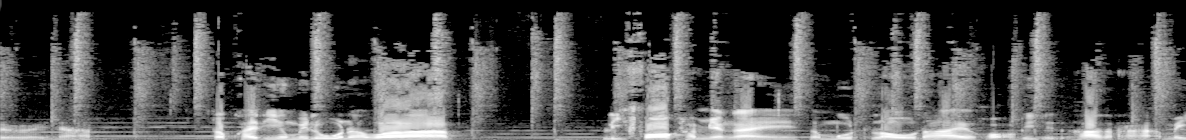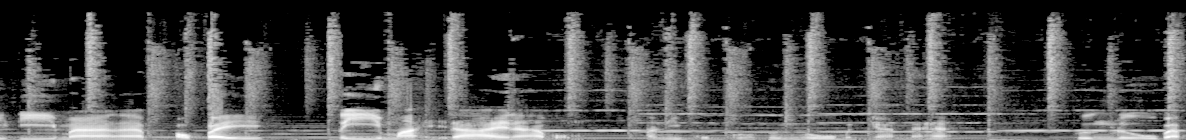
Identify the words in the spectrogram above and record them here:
เลยนะครับสำหรับใครที่ยังไม่รู้นะว่ารีฟอกทำยังไง สมมุติเราได้ของที่ค่าราคาไม่ดีมานะครับเอาไปตีใหม่ได้นะครับผม อันนี้ผมก็เพิ่งรู้เหมือนกันนะฮะ เพิ่งรู้แบบ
